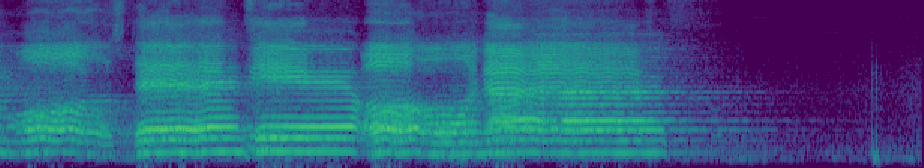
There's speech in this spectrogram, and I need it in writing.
ostem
